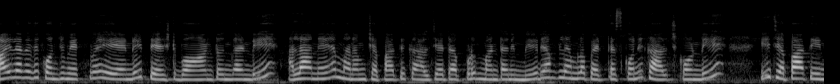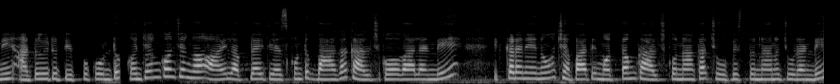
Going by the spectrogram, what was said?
ఆయిల్ అనేది కొంచెం ఎక్కువ వేయండి టేస్ట్ బాగుంటుందండి. అలానే మనం చపాతీ కాల్చేటప్పుడు మంటని మీడియం ఫ్లేమ్లో పెట్టేసుకొని కాల్చుకోండి. ఈ చపాతీని అటు ఇటు తిప్పుకుంటూ కొంచెం కొంచెంగా ఆయిల్ అప్లై చేసుకుంటూ బాగా కాల్చుకోవాలండి. ఇక్కడ నేను చపాతీ మొత్తం కాల్చుకున్నాక చూపిస్తున్నాను చూడండి.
